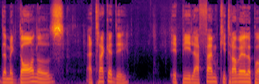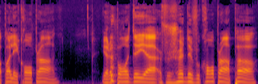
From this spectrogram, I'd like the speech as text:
de McDonald's à Tracadie. Et puis la femme qui travaillait là pour pas les comprendre, il a répondu euh, Je ne vous comprends pas,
